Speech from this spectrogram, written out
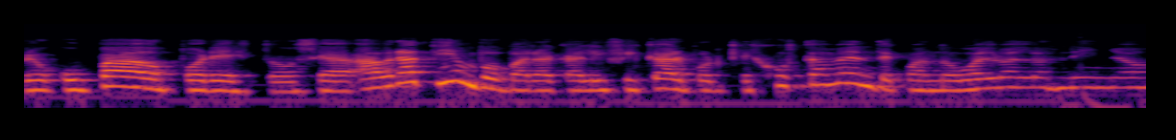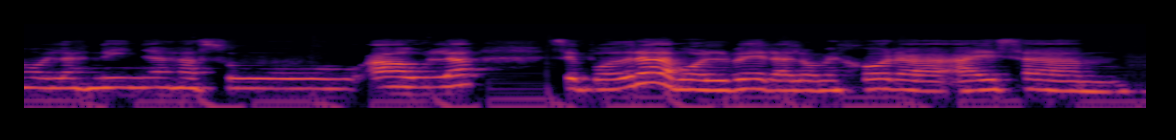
preocupados por esto. O sea, habrá tiempo para calificar, porque justamente cuando vuelvan los niños o las niñas a su aula, se podrá volver a lo mejor a, esa mm,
